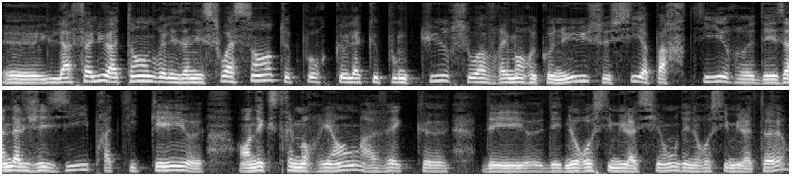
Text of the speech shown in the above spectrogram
il a fallu attendre les années 60 pour que l'acupuncture soit vraiment reconnue, ceci à partir des analgésies pratiquées en Extrême-Orient avec des, des, neurostimulations, des neurostimulateurs.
